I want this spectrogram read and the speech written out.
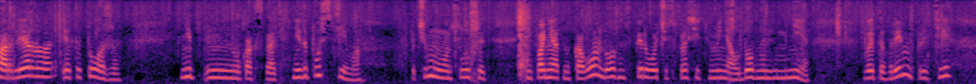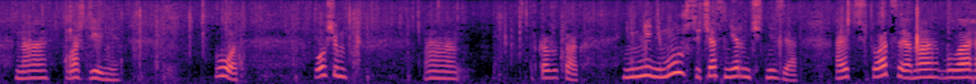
Фарлерла это тоже, не, ну, как сказать, недопустимо. Почему он слушает непонятно кого, он должен в первую очередь спросить у меня, удобно ли мне в это время прийти на вождение. Вот. В общем, э, скажу так, ни мне, ни мужу сейчас нервничать нельзя. А эта ситуация, она была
